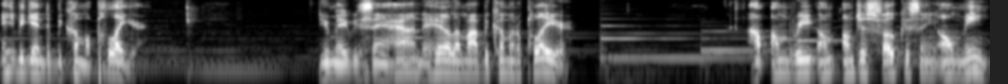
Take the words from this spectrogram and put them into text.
and you begin to become a player. You may be saying, "How in the hell am I becoming a player?" I'm I'm, re, I'm, I'm just focusing on me.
